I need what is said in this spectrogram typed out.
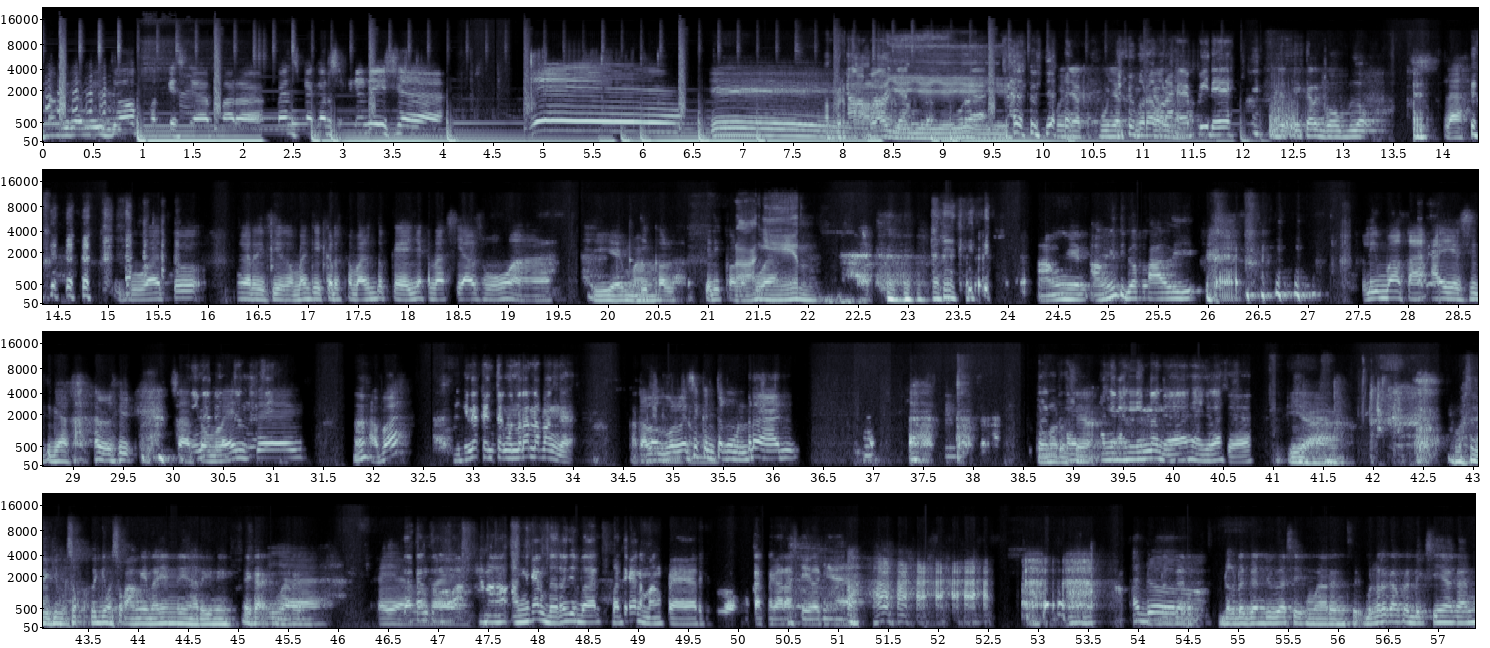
Tentang bilang hijau podcastnya para fans Packers Indonesia. Yeay. Yeay. Hampir Sama kalah ye ye ye ye ye. punya punya kicker, happy deh. punya kicker goblok. Lah, gua tuh nge-review kemarin kicker kemarin tuh kayaknya kena sial semua. Iya Jadi emang. kalau jadi kalau gua Angin. Angin, angin tiga kali. lima kali ya sih tiga kali satu melenceng Hah? apa Ini kenceng beneran apa enggak? kalau gue lihat sih kenceng beneran harusnya angin-anginan ya, yang jelas ya. iya. Masih lagi masuk lagi masuk angin aja nih hari ini. Eh kayak kemarin. iya iya Ya kan kalau angin kan bener aja berarti berarti kan emang fair gitu loh, bukan negara hasilnya. Deg-degan, aduh deg-degan juga sih kemarin sih. Bener kan prediksinya kan?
